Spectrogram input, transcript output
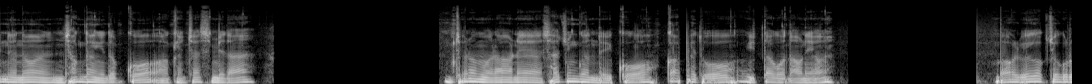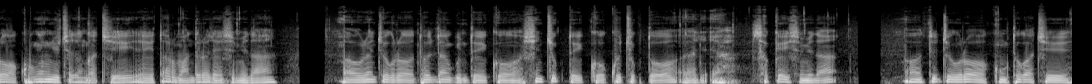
있는 상당히 넓고 어, 괜찮습니다. 저놈은 안에 사진관도 있고 카페도 있다고 나오네요. 마을 외곽쪽으로 공영주차장 같이 예, 따로 만들어져 있습니다. 마을 왼쪽으로 돌담길도 있고 신축도 있고 구축도 어, 야, 섞여 있습니다. 어, 뒤쪽으로 공터같이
